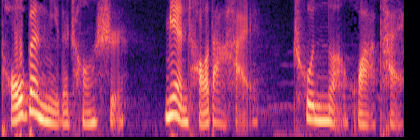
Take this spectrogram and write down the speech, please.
投奔你的城市，面朝大海，春暖花开。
